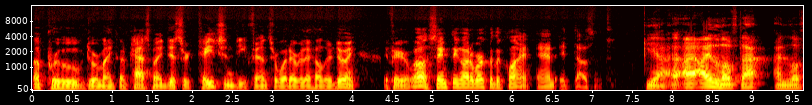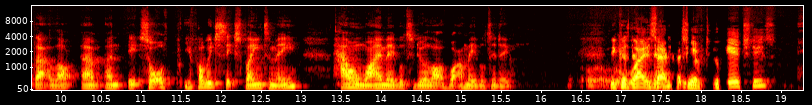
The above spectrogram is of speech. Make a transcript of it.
approved or my pass my dissertation defense or whatever the hell they're doing, they figure, well, same thing ought to work with the client, and it doesn't. Yeah, I, I love that. I love that a lot, um, and it sort of you probably just explained to me how and why I'm able to do a lot of what I'm able to do. Because why is that? Because you have two PhDs.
